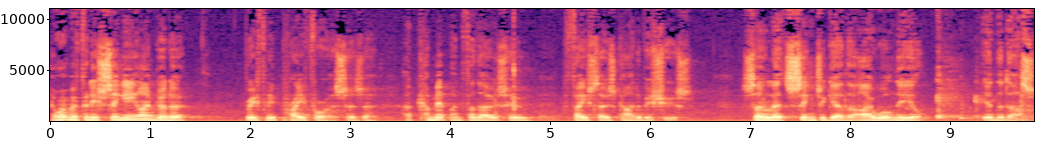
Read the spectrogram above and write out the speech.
And when we finish singing, I'm going to briefly pray for us as a a commitment for those who face those kind of issues. So let's sing together, I Will Kneel in the Dust.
